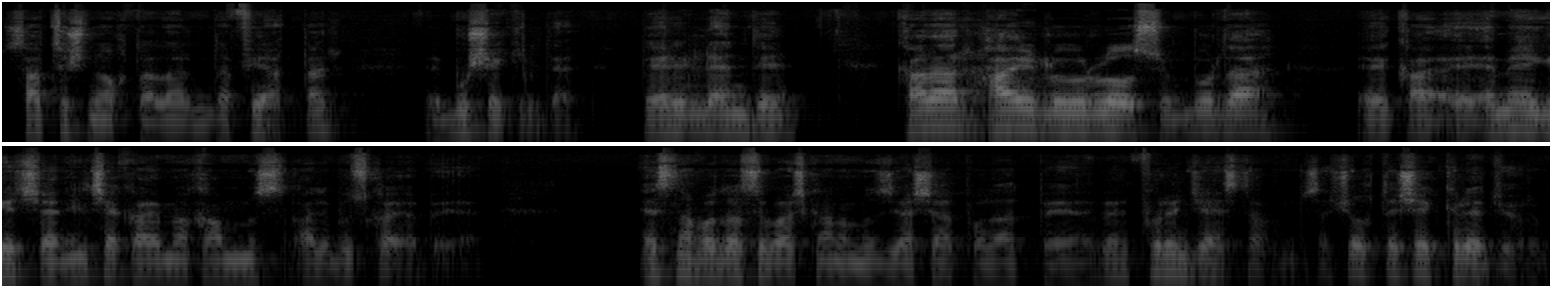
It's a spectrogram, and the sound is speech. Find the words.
satış noktalarında fiyatlar e, bu şekilde belirlendi. Karar hayırlı uğurlu olsun. Burada e, ka- e, emeğe geçen ilçe kaymakamımız Ali Buzkaya Bey'e, Esnaf Odası Başkanımız Yaşar Polat Bey'e ve fırıncı esnafımıza çok teşekkür ediyorum.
